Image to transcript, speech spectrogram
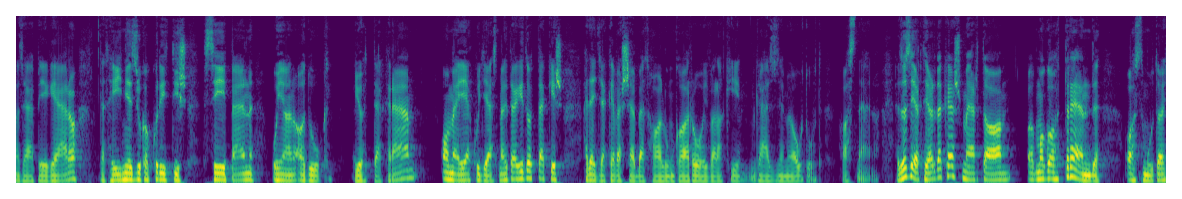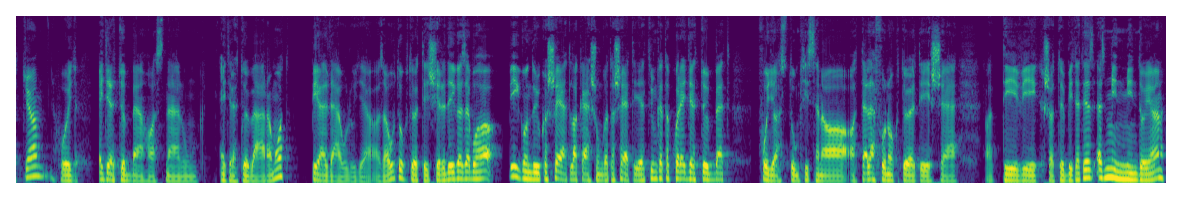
az LPG ára. Tehát ha így nézzük, akkor itt is szépen olyan adók jöttek rá, amelyek ugye ezt megdrágították, és hát egyre kevesebbet hallunk arról, hogy valaki gázüzemű autót használna. Ez azért érdekes, mert a, a maga a trend azt mutatja, hogy egyre többen használunk egyre több áramot, például ugye az autók töltésére, de igazából ha végig gondoljuk a saját lakásunkat, a saját életünket, akkor egyre többet fogyasztunk, hiszen a, a telefonok töltése, a tévék, stb. Tehát ez, ez mind-mind olyan,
